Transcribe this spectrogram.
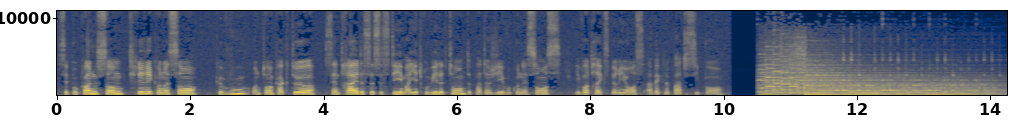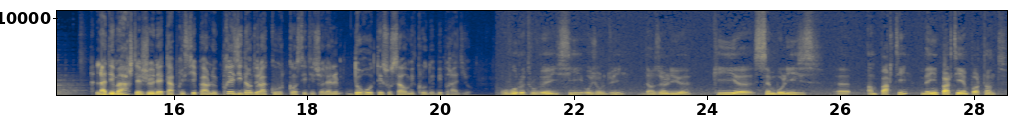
C'est pourquoi nous sommes très reconnaissants que vous, en tant qu'acteur central de ce système, ayez trouvé le temps de partager vos connaissances et votre expérience avec les participants. La démarche des jeunes est appréciée par le président de la Cour constitutionnelle, Dorothée Sousa, au micro de Bip Radio. Vous vous retrouvez ici aujourd'hui dans un lieu qui euh, symbolise euh, en partie, mais une partie importante,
